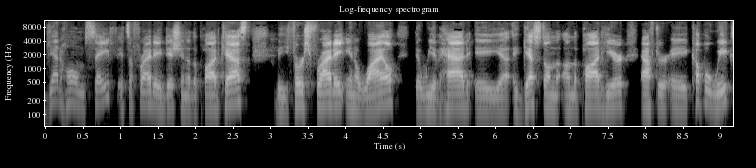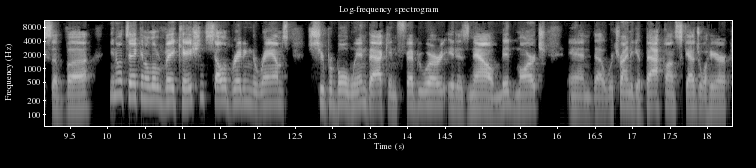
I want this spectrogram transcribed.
Get Home Safe. It's a Friday edition of the podcast, the first Friday in a while that we have had a, uh, a guest on the on the pod here after a couple weeks of uh, you know taking a little vacation, celebrating the Rams Super Bowl win back in February. It is now mid March, and uh, we're trying to get back on schedule here,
